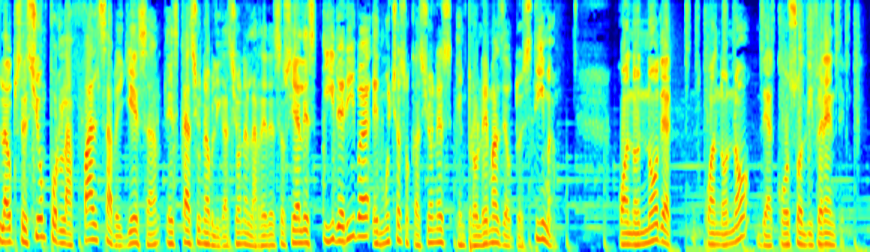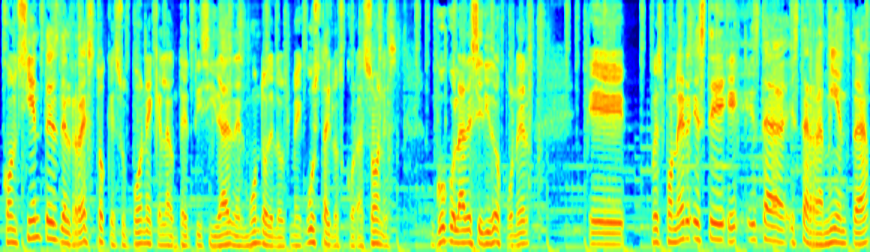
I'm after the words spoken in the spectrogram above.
La obsesión por la falsa belleza es casi una obligación en las redes sociales y deriva en muchas ocasiones en problemas de autoestima, cuando no de, acoso al diferente. Conscientes del resto que supone que la autenticidad en el mundo de los me gusta y los corazones, Google ha decidido poner, eh, pues poner este, eh, esta, esta herramienta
